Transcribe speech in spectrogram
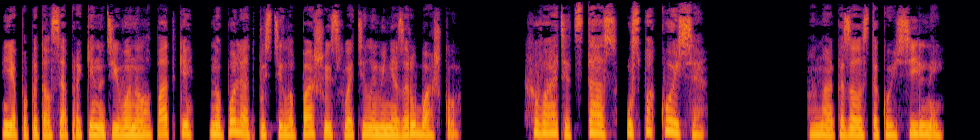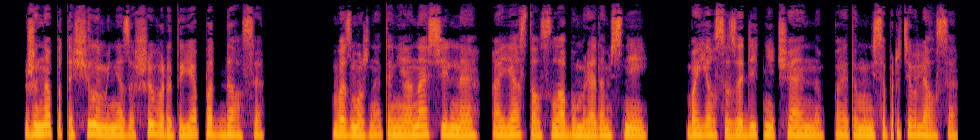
Я попытался опрокинуть его на лопатки, но Поля отпустила Пашу и схватила меня за рубашку. «Хватит, Стас, успокойся!» Она оказалась такой сильной. Жена потащила меня за шиворот, и я поддался. Возможно, это не она сильная, а я стал слабым рядом с ней. Боялся задеть нечаянно, поэтому не сопротивлялся.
